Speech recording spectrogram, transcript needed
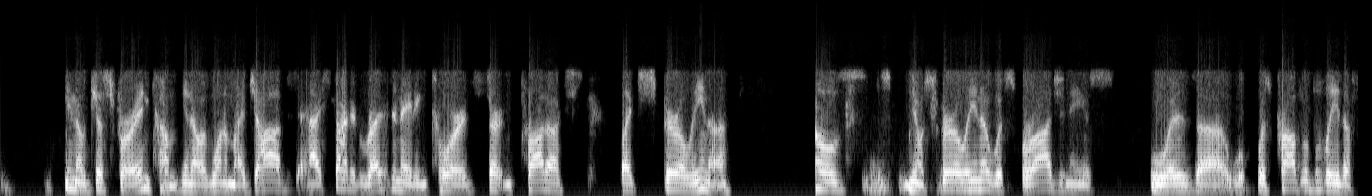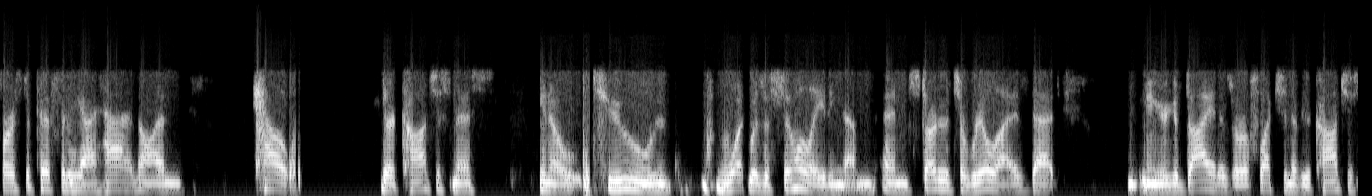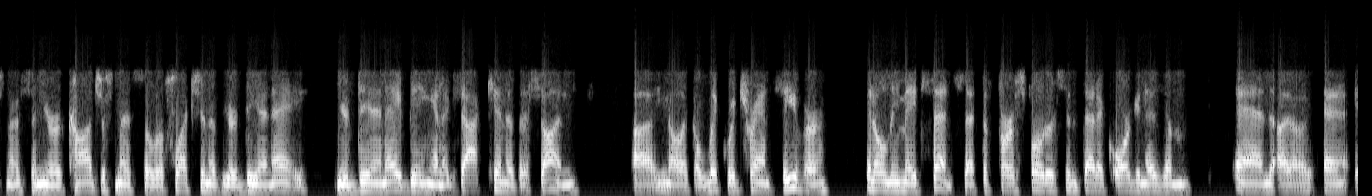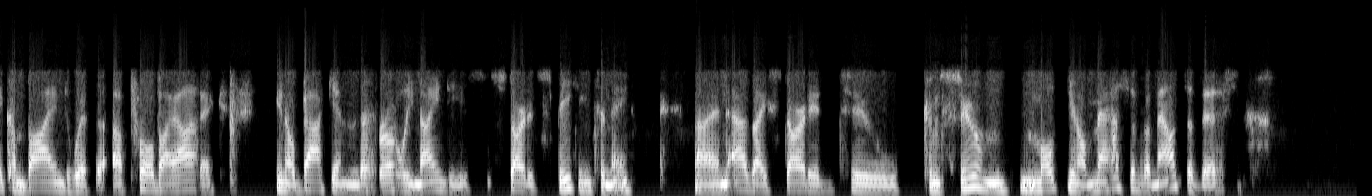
you know, just for income, you know, one of my jobs. And I started resonating towards certain products like spirulina. Those, you know, spirulina with sporogenes was uh, was probably the first epiphany I had on how their consciousness you know, to what was assimilating them and started to realize that you know, your diet is a reflection of your consciousness and your consciousness a reflection of your DNA. Your DNA being an exact kin of the sun, uh, you know, like a liquid transceiver, it only made sense that the first photosynthetic organism and, uh, and it combined with a probiotic, you know, back in the early 90s started speaking to me. And as I started to consume, you know, massive amounts of this,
